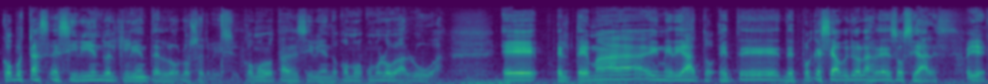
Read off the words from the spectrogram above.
cómo estás recibiendo el cliente los servicios, cómo lo estás recibiendo, cómo, cómo lo evalúas. Eh, el tema inmediato, este después que se abrió las redes sociales, oye,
